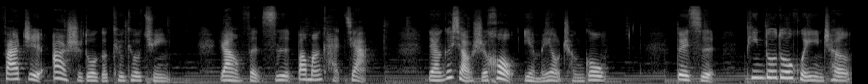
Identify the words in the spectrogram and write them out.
发至二十多个 QQ 群，让粉丝帮忙砍价。两个小时后也没有成功。对此，拼多多回应称，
